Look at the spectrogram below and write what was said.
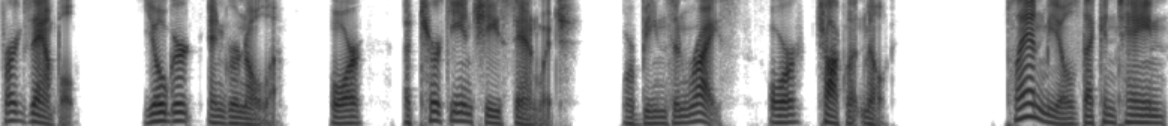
For example, yogurt and granola, or a turkey and cheese sandwich, or beans and rice, or chocolate milk. Plan meals that contain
